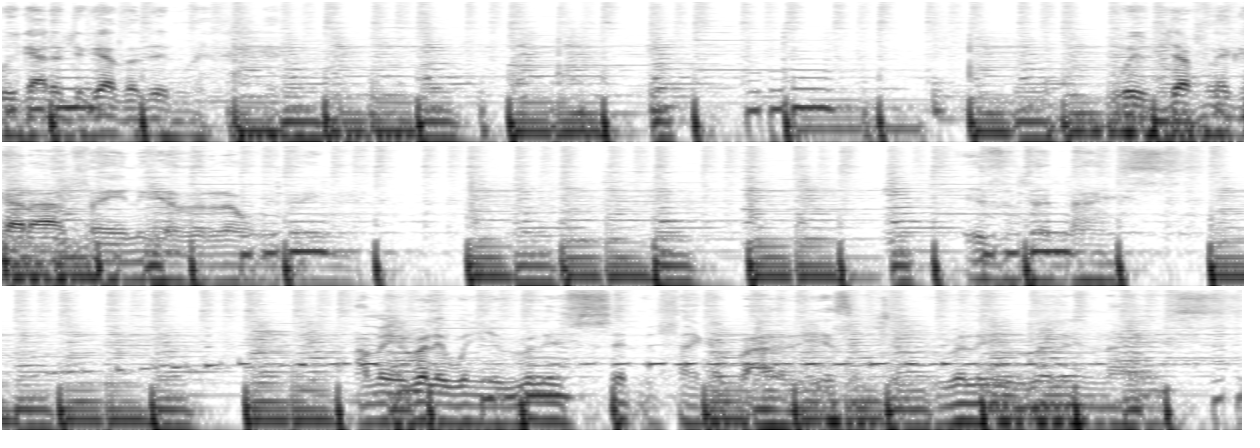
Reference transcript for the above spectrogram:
We got it together, didn't we? We've definitely got our thing together, don't we, baby? Isn't that nice? I mean, really, when you really sit and think about it, isn't it really, really nice?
